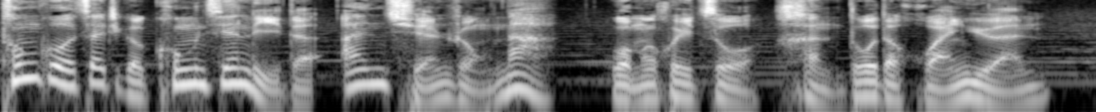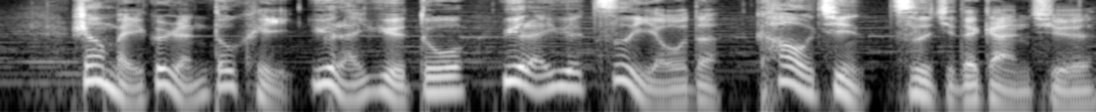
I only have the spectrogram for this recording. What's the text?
通过在这个空间里的安全容纳，我们会做很多的还原，让每个人都可以越来越多、越来越自由地靠近自己的感觉。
